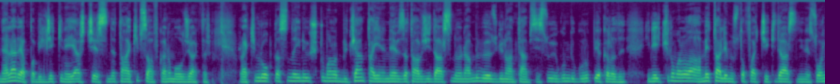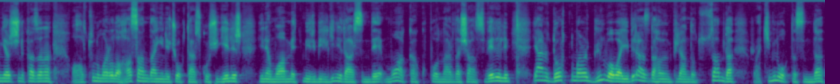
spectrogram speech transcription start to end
neler yapabilecek yine yarış içerisinde takip safkanım olacaktır. Rakibi noktasında yine 3 numara Bükenta yine Nevzat Avcı idarsında önemli bir özgün antemsisi uygun bir grup yakaladı. Yine 2 numaralı Ahmet Ali Mustafa Çeki idarsında yine son yarışını kazanan 6 numaralı Hasan'dan yine çok ters koşu gelir. Yine Muhammed Mir Bilgin idarsinde muhakkak kuponlarda şans verelim. Yani 4 numaralı Gülbaba'yı biraz daha ön planda tutsam da rakibi noktasında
